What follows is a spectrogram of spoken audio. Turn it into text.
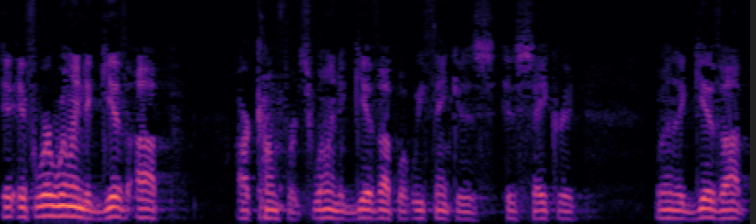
If we're willing to give up our comforts, willing to give up what we think is, is sacred, willing to give up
